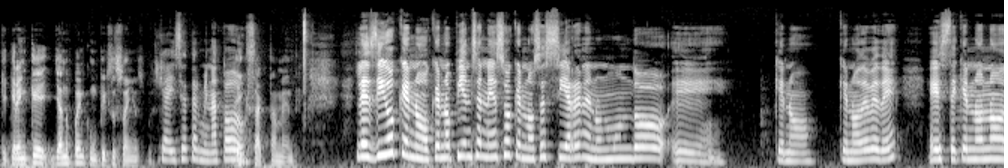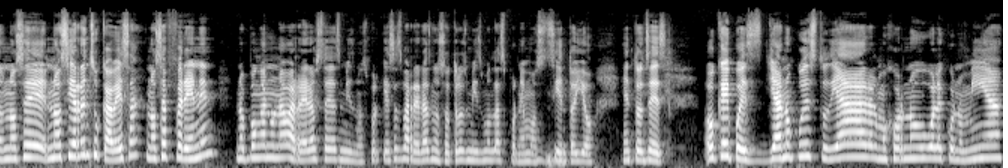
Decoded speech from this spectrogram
que creen que ya no pueden cumplir sus sueños? Pues? Que ahí se termina todo. Exactamente. Les digo que no, que no piensen eso, que no se cierren en un mundo eh, que no, que no debe de este, que no, no, no se, no cierren su cabeza, no se frenen, no pongan una barrera a ustedes mismos, porque esas barreras nosotros mismos las ponemos, siento yo. Entonces, ok, pues ya no pude estudiar, a lo mejor no hubo la economía,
